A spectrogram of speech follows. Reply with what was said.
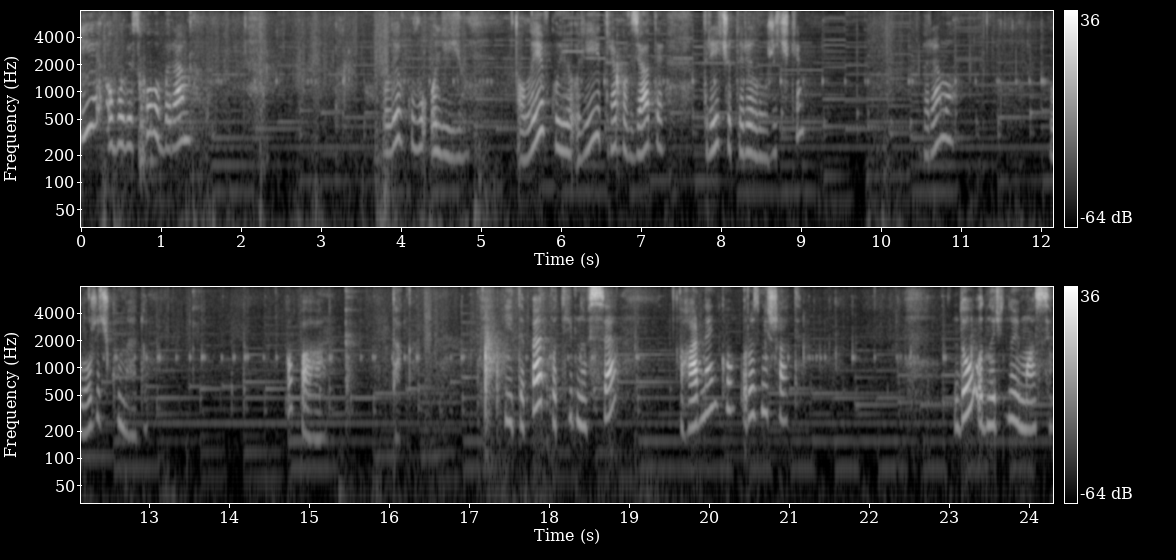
І обов'язково беремо оливкову олію. Оливкової олії треба взяти 3-4 ложечки. Беремо ложечку меду. Опа. Так. І тепер потрібно все гарненько розмішати до однорідної маси.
